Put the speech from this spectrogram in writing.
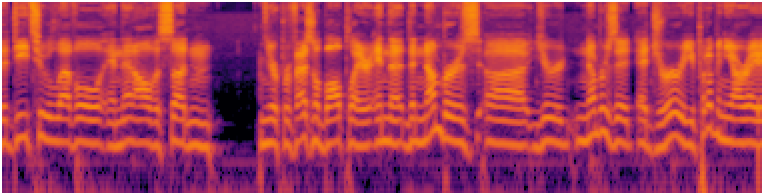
the D two level, and then all of a sudden you're a professional ball player, and the the numbers, uh, your numbers at, at Drury, you put up an ERA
